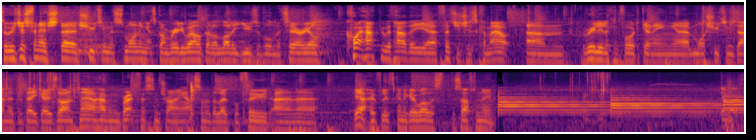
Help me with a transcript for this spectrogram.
So we've just finished uh, shooting this morning. It's gone really well. Got a lot of usable material. Quite happy with how the uh, footage has come out. Um, really looking forward to getting uh, more shooting done as the day goes on. Now having breakfast and trying out some of the local food and uh, yeah, hopefully it's going to go well this, this afternoon. Thank you.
